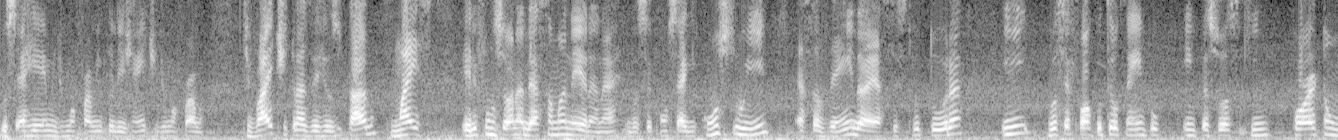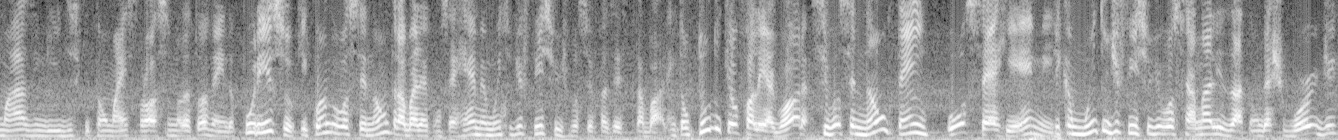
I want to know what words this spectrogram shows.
o CRM de uma forma inteligente, de uma forma que vai te trazer resultado, mas ele funciona dessa maneira, né? Você consegue construir essa venda, essa estrutura e você foca o teu tempo em pessoas que importam mais em leads que estão mais próximos da tua venda. Por isso que quando você não trabalha com CRM é muito difícil de você fazer esse trabalho. Então tudo que eu falei agora, se você não tem o CRM, fica muito difícil de você analisar, ter um dashboard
